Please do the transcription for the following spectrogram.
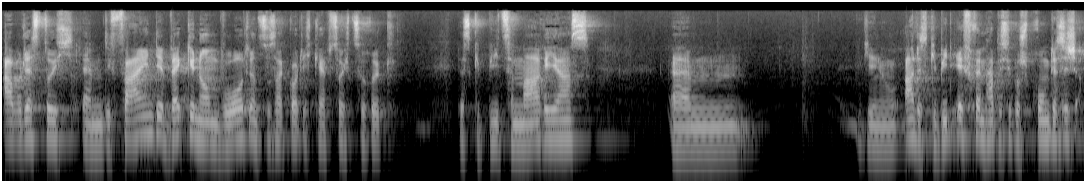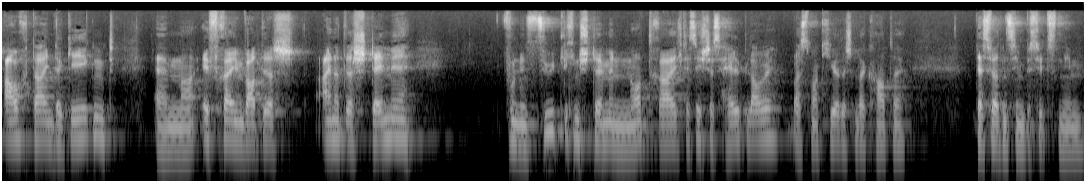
aber das durch ähm, die Feinde weggenommen wurde und so sagt Gott, ich gebe es euch zurück. Das Gebiet Samarias, ähm, ah, das Gebiet Ephraim habe ich übersprungen, das ist auch da in der Gegend. Ähm, Ephraim war der, einer der Stämme von den südlichen Stämmen Nordreich, das ist das hellblaue, was markiert ist in der Karte. Das werden sie in Besitz nehmen.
